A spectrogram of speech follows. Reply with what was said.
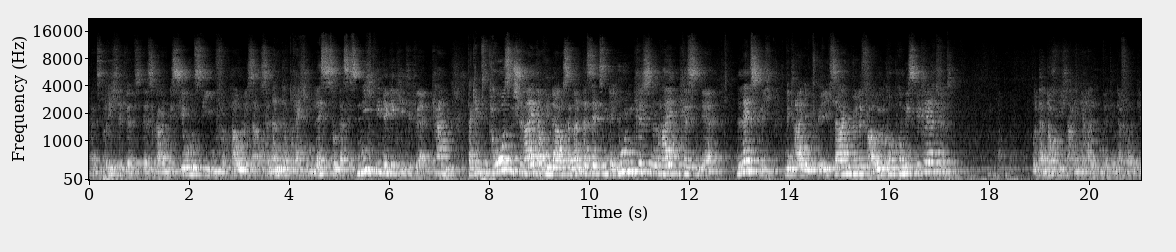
wenn es berichtet wird, der sogar ein Missionsteam von Paulus auseinanderbrechen lässt, sodass es nicht wieder gekittet werden kann. Da gibt es einen großen Streit auch in der Auseinandersetzung der Judenchristen und Heidenchristen, der letztlich mit einem, wie ich sagen würde, faulen Kompromiss geklärt wird und dann doch nicht eingehalten wird in der Folge.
